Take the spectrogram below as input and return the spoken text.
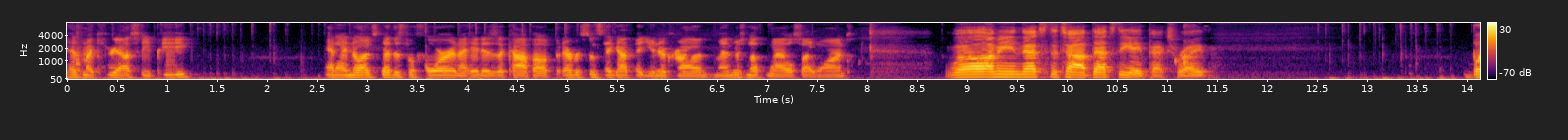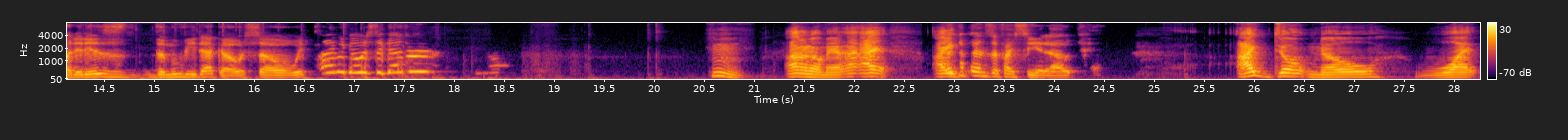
has my curiosity peaked, and I know I've said this before, and I hate it as a cop out, but ever since I got that Unicron, man, there's nothing else I want. Well, I mean, that's the top. That's the apex, right? But it is the movie deco, so it kind of goes together. Hmm. I don't know, man. I, I, I it depends if I see it out. I don't know what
